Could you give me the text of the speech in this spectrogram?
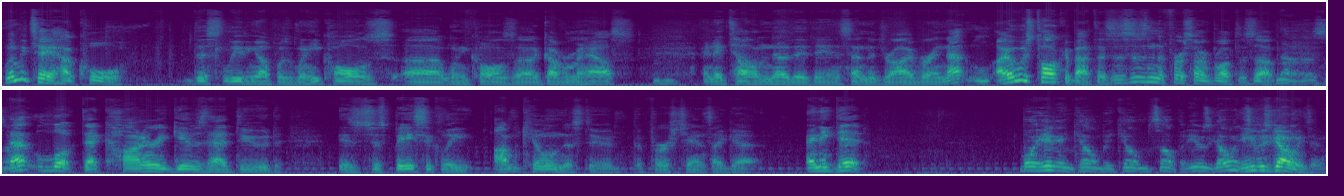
Let me tell you how cool this leading up was when he calls uh, when he calls uh, government house, Mm-hmm. and they tell him no, that they didn't send the driver. And that I always talk about this. This isn't the first time I brought this up. No, not. that look that Connery gives that dude is just basically I'm killing this dude the first chance I get, and he did. Well, he didn't kill him; he killed himself, but he was going. He was going to.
